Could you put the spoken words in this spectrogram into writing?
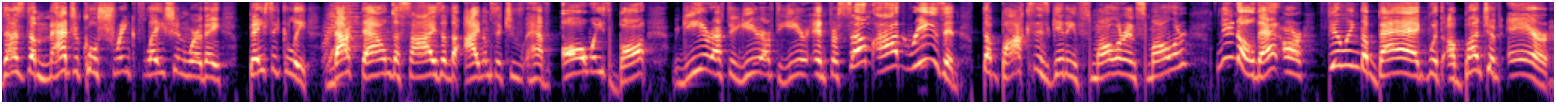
does the magical shrinkflation where they basically knock down the size of the items that you have always bought year after year after year, and for some odd reason, the box is getting smaller and smaller. You know that, or filling the bag with a bunch of air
